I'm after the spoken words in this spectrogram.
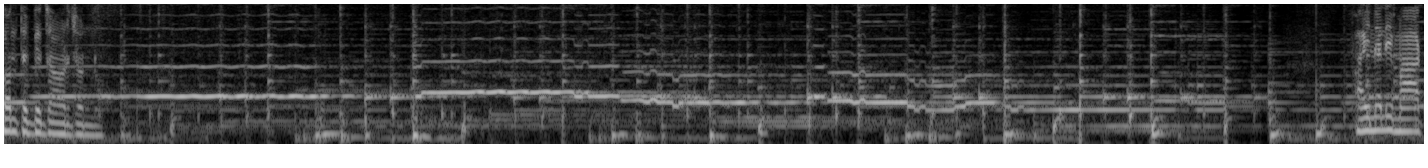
গন্তব্যে যাওয়ার জন্য। ফাইনালি মাঠ,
